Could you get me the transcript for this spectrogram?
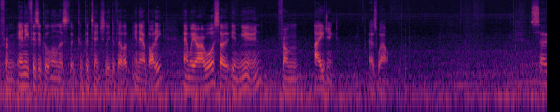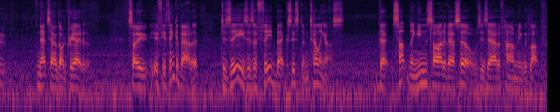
from any physical illness that could potentially develop in our body, and we are also immune from aging as well. So, And that's how God created it. So if you think about it, disease is a feedback system telling us that something inside of ourselves is out of harmony with love.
